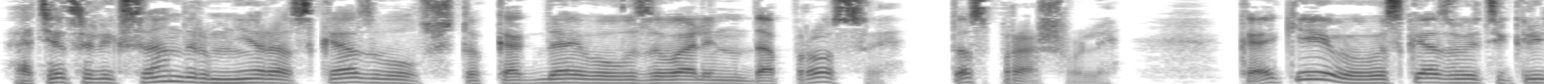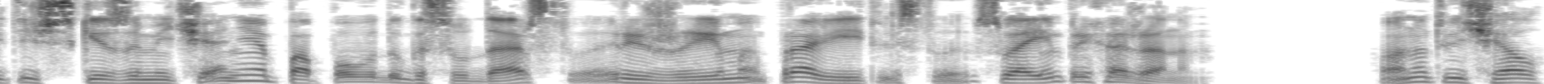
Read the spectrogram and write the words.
Отец Александр мне рассказывал, что когда его вызывали на допросы, то спрашивали, какие вы высказываете критические замечания по поводу государства, режима, правительства, своим прихожанам? Он отвечал,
